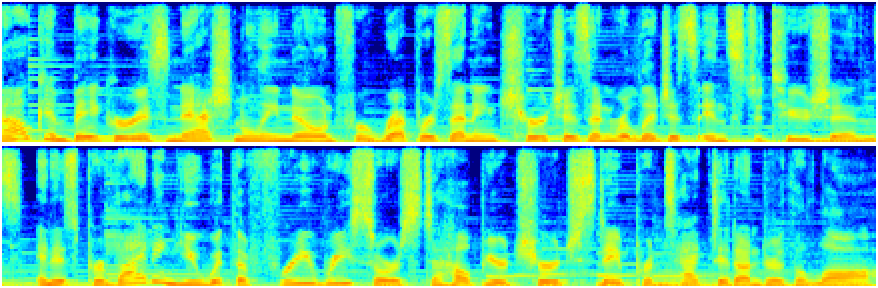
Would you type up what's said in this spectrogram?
Mauck & Baker is nationally known for representing churches and religious institutions and is providing you with a free resource to help your church stay protected under the law.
